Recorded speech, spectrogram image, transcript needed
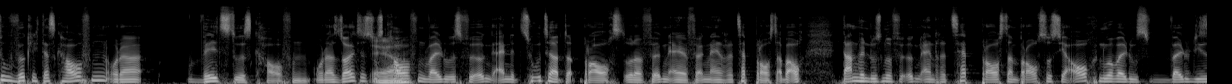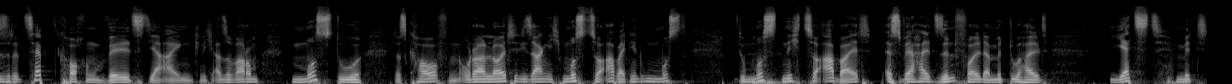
du wirklich das kaufen oder willst du es kaufen? Oder solltest du es Ja. kaufen, weil du es für irgendeine Zutat brauchst oder für irgendein, für irgendein Rezept brauchst? Aber auch dann, wenn du es nur für irgendein Rezept brauchst, dann brauchst du es ja auch nur, weil, du's, weil du dieses Rezept kochen willst, ja eigentlich. Also warum musst du das kaufen? Oder Leute, die sagen, ich muss zur Arbeit. Nee, du musst, du musst nicht zur Arbeit. Es wäre halt sinnvoll, damit du halt jetzt mit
